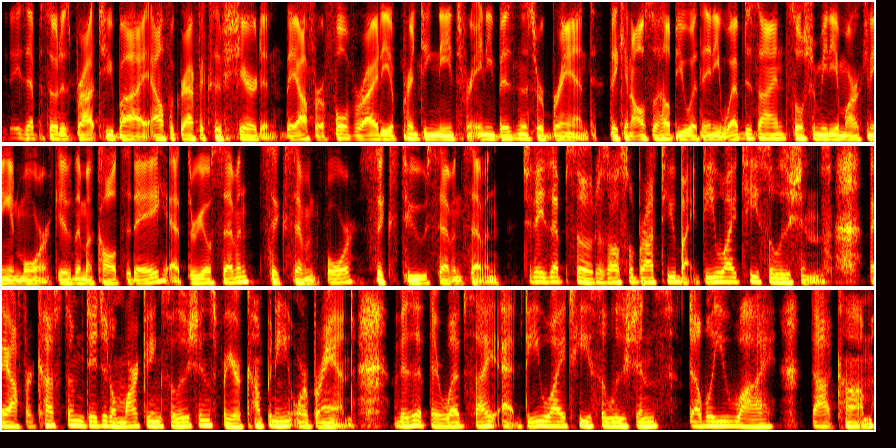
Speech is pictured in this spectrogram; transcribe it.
Today's episode is brought to you by Alpha Graphics of Sheridan. They offer a full variety of printing needs for any business or brand. They can also help you with any web design, social media marketing, and more. Give them a call today at 307 674 6277. Today's episode is also brought to you by DYT Solutions. They offer custom digital marketing solutions for your company or brand. Visit their website at dytsolutionswy.com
